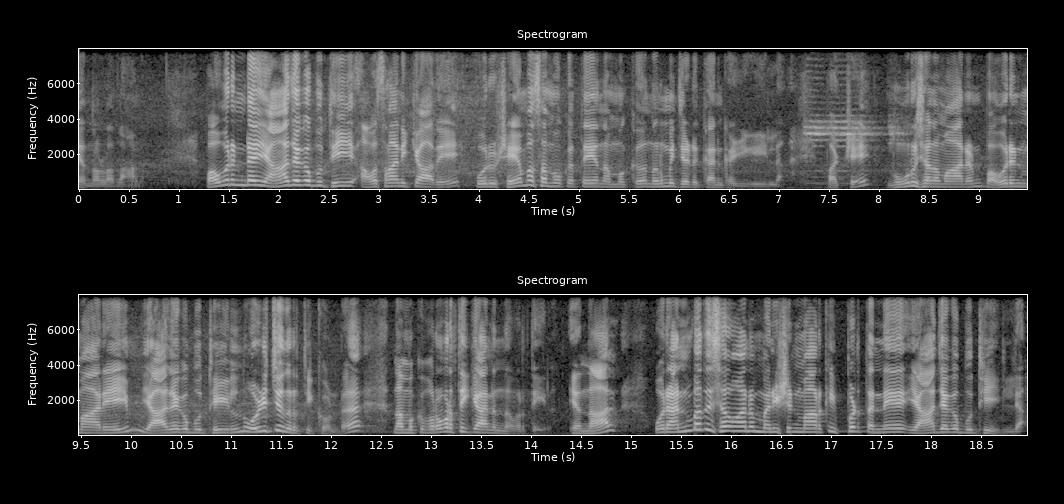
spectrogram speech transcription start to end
എന്നുള്ളതാണ്. പൗരന്റെ യാചക ബുദ്ധി അവസാനിക്കാതെ ഒരു ക്ഷേമ സമൂഹത്തെ നമുക്ക് നിർമ്മിച്ചെടുക്കാൻ കഴിയുകയില്ല. പക്ഷേ നൂറ് ശതമാനം പൗരന്മാരെയും യാചക ബുദ്ധിയിൽ നിന്ന് ഒഴിച്ചു നിർത്തിക്കൊണ്ട് നമുക്ക് പ്രവർത്തിക്കാനും നിവൃത്തിയില്ല. എന്നാൽ ഒരു അൻപത് ശതമാനം മനുഷ്യന്മാർക്ക് ഇപ്പോൾ തന്നെ യാചക ബുദ്ധിയില്ല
